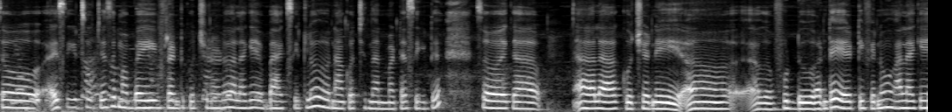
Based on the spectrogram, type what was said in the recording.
సో సీట్స్ వచ్చేసి మా అబ్బాయి ఫ్రంట్ కూర్చున్నాడు. అలాగే బ్యాక్ సీట్లో నాకు వచ్చిందనమాట సీట్. సో ఇక అలా కూర్చొని ఫుడ్ అంటే టిఫిను అలాగే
